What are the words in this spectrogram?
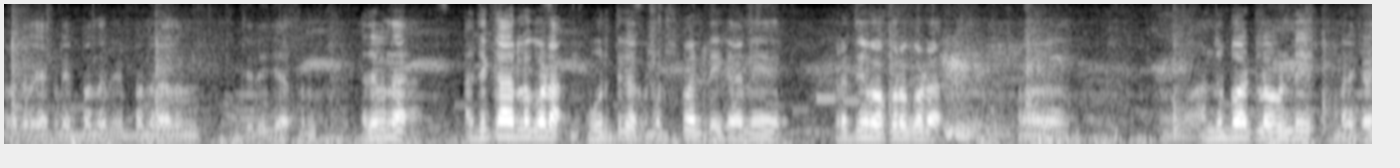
ప్రజలకు ఎక్కడ ఇబ్బంది ఇబ్బంది రాదని తెలియజేస్తున్నాం. అదేవిధంగా అధికారులు కూడా పూర్తిగా మున్సిపాలిటీ కానీ ప్రతి ఒక్కరు కూడా అందుబాటులో ఉండి మరి ఇక్కడ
